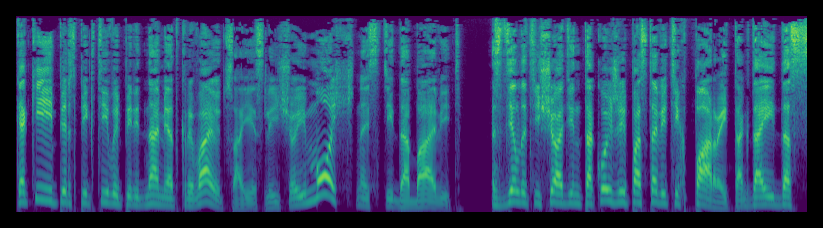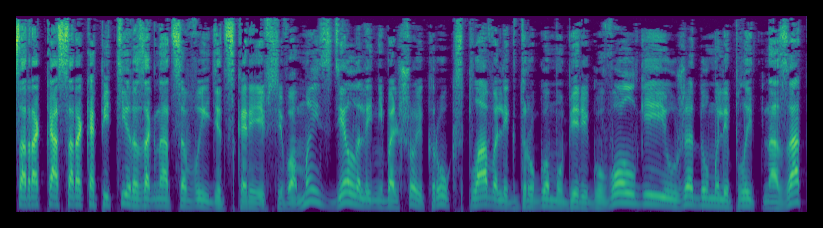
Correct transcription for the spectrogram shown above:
Какие перспективы перед нами открываются, а если еще и мощности добавить? Сделать еще один такой же и поставить их парой, тогда и до 40-45 разогнаться выйдет, скорее всего. Мы сделали небольшой круг, сплавали к другому берегу Волги и уже думали плыть назад,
